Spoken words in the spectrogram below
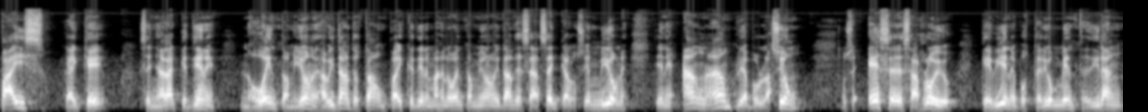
país que hay que señalar que tiene 90 millones de habitantes, está un país que tiene más de 90 millones de habitantes, se acerca a los 100 millones, tiene una amplia población, entonces ese desarrollo que viene posteriormente de Irán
